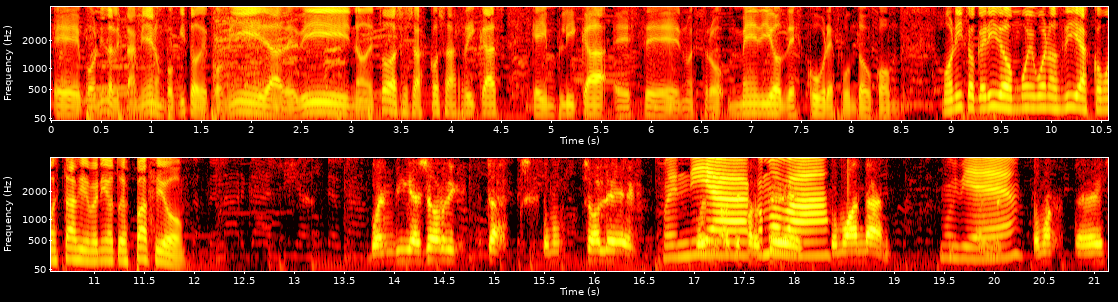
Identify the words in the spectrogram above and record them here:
eh, poniéndole también un poquito de comida, de vino, de todas esas cosas ricas que implica este nuestro medio descubres.com. Monito querido, muy buenos días, ¿cómo estás? Bienvenido a tu espacio. Buen día, Jordi. ¿Cómo Sole? Buen día, ¿cómo va? ¿Cómo andan? Muy bien. ¿Cómo ustedes?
